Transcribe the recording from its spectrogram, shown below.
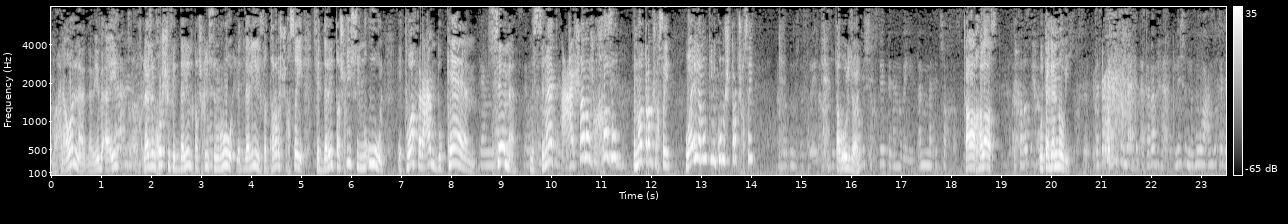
ما إحنا قلنا ده بيبقى إيه؟ لازم نخش في الدليل التشخيصي نروح للدليل في اضطراب الشخصية. في الدليل التشخيصي نقول اتوفر عنده كام سمة من السمات عشان أشخصه إن هو اضطراب شخصية. وإلا ممكن يكون مش اضطراب شخصية. طب قولي سؤال. الشخصيه التجنبيه لما تتشخص آه خلاص خلاص إحنا وتجنبي بس ممكن بقى تبقى سببها مش إن هو عنده خجل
